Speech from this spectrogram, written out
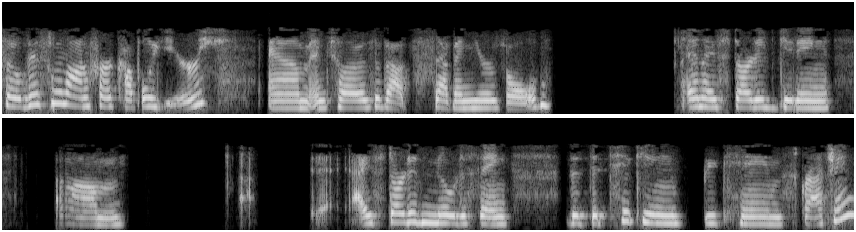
So this went on for a couple years, until I was about seven years old. And I started getting, um, I started noticing that the ticking became scratching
